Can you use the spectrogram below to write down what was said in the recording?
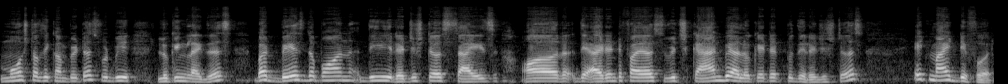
most of the computers would be looking like this but based upon the register size or the identifiers which can be allocated to the registers it might differ.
